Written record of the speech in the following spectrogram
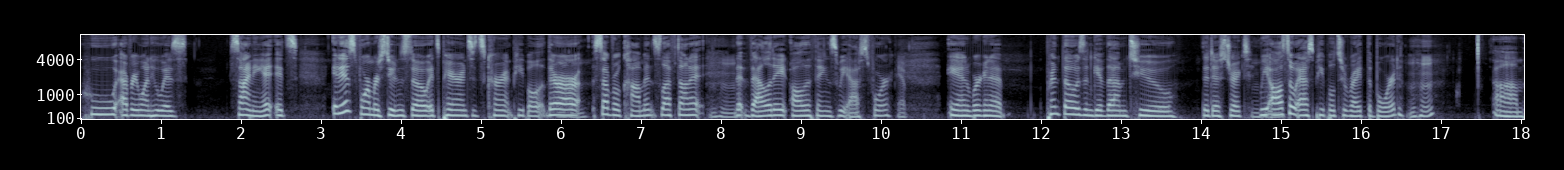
who everyone who is signing it. It's it is former students though. It's parents, it's current people. There Mm-hmm. are several comments left on it that validate all the things we asked for. Yep. And we're going to print those and give them to the district. We Mm-hmm. also asked people to write the board. Um,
